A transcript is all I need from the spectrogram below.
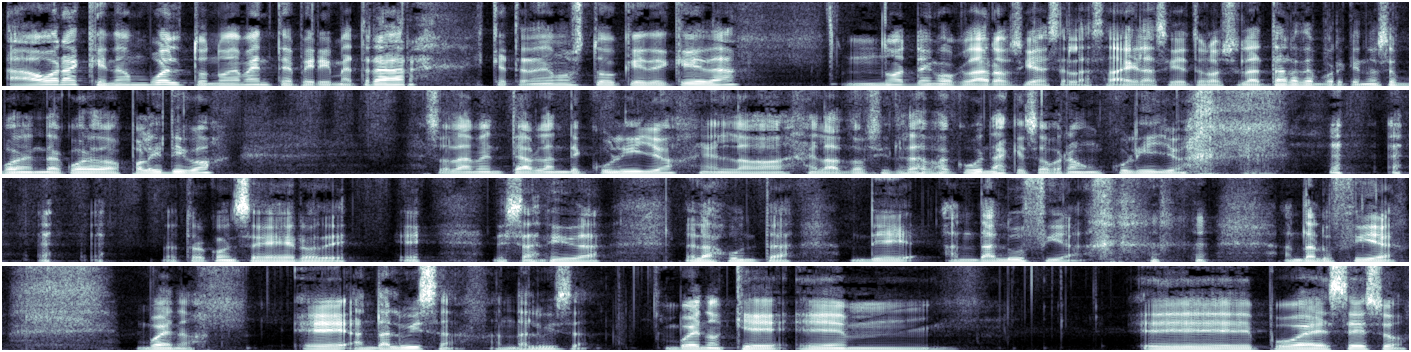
ahora que no han vuelto nuevamente a perimetrar, que tenemos toque de queda, no tengo claro si ya se las hay a las 7 o las 8 de la tarde porque no se ponen de acuerdo los políticos, solamente hablan de culillo en, las dosis de la vacuna, que sobra un culillo. Nuestro consejero de, Sanidad de la Junta de Andalucía. Andalucía. Bueno, eh, Andaluisa, Andaluisa. Bueno, que em, eh, pues eso,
